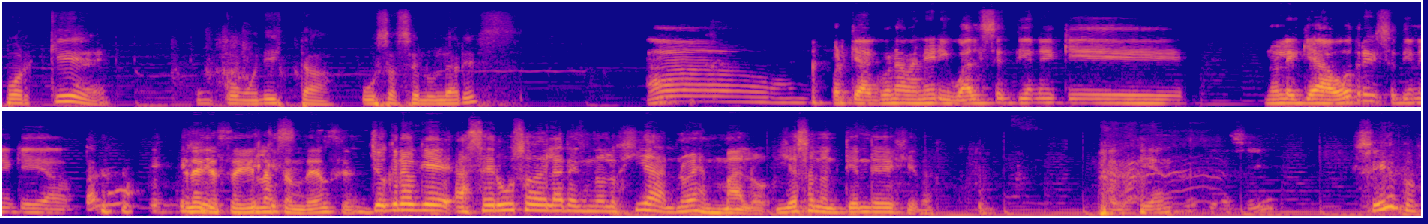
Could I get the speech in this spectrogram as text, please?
¿Por qué un comunista usa celulares? Ah, porque de alguna manera igual se tiene que... No le queda otra y se tiene que adaptar. ¿no? Tiene que seguir Es las que tendencias. Yo creo que hacer uso de la tecnología no es malo, y eso lo entiende Vegeta. ¿Entiendes? ¿Sí? Sí, pues.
